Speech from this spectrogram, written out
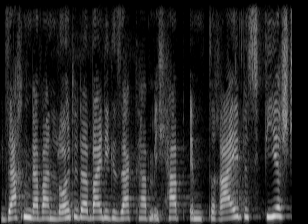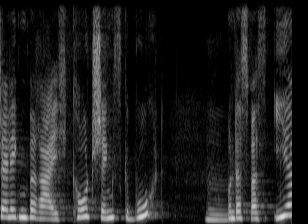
Sachen, da waren Leute dabei, die gesagt haben, ich habe im drei- bis vierstelligen Bereich Coachings gebucht und das, was ihr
